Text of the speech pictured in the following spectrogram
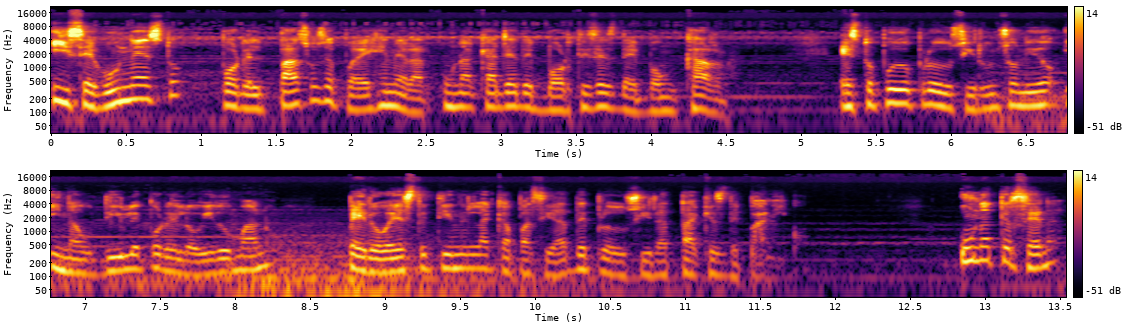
Y según esto, por el paso se puede generar una calle de vórtices de von Karman. Esto pudo producir un sonido inaudible por el oído humano, pero este tiene la capacidad de producir ataques de pánico. Una tercera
